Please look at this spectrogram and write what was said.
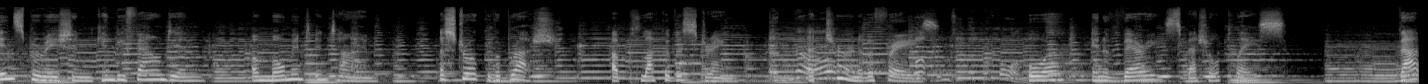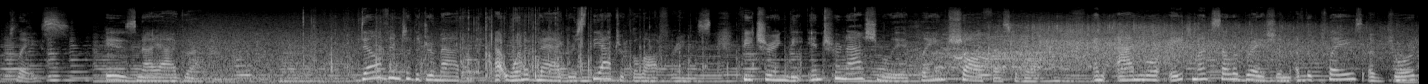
Inspiration can be found in a moment in time, a stroke of a brush, a pluck of a string, a turn of a phrase, or in a very special place. That place is Niagara. Delve into the dramatic at one of Niagara's theatrical offerings, featuring the internationally acclaimed Shaw Festival, an annual eight month celebration of the plays of George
